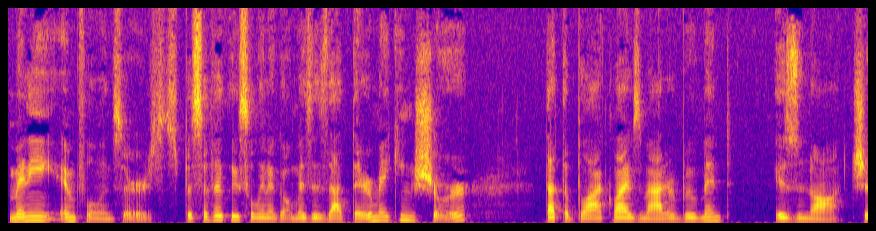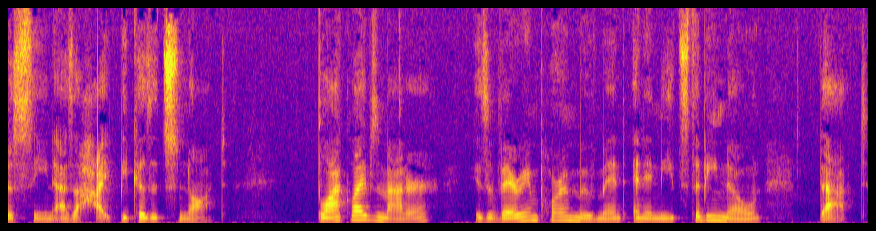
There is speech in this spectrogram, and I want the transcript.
many influencers specifically selena gomez is that they're making sure that the black lives matter movement is not just seen as a hype because it's not Black Lives Matter is a very important movement, and it needs to be known that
